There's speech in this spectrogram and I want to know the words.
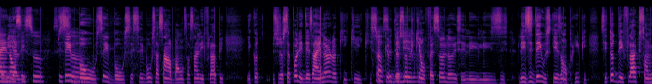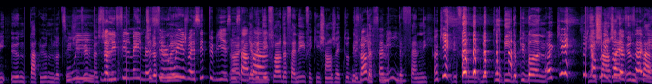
pour y non, aller. c'est ça. C'est beau, c'est beau, c'est c'est beau, ça sent bon, ça sent les fleurs. Puis, écoute, je sais pas, les designers là, qui, qui, qui Ah, s'occupent de ça, puis qui ont fait ça, là, c'est les, les, les idées où ce qu'ils ont pris. Puis, c'est toutes des fleurs qui sont mises une par une, là. Oui, J'ai vu le monsieur. je l'ai filmé, le monsieur. filmé? Oui, je vais essayer de publier ça, Ouais, ça il y avait des fleurs de fanée, fait qu'ils changeaient toutes Des fleurs de famille? De fanée. OK, Des de pourries, de plus bonnes. OK. Puis changeaient de une par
